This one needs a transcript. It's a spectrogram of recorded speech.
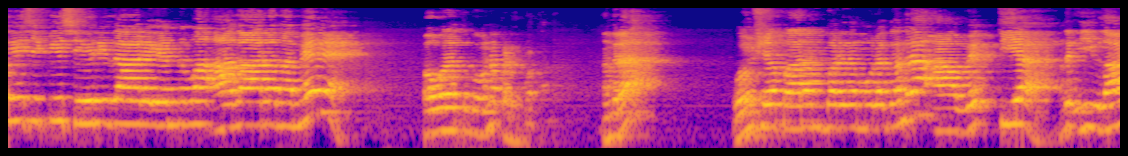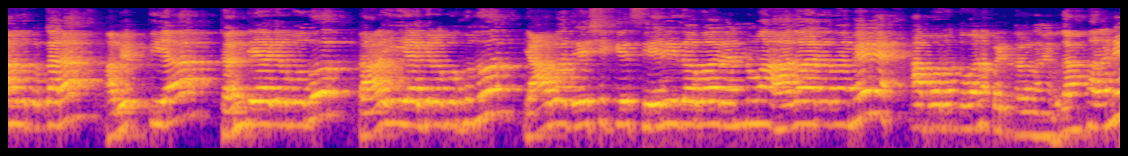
ದೇಶಕ್ಕೆ ಸೇರಿದ್ದಾರೆ ಎನ್ನುವ ಆಧಾರದ ಮೇಲೆ ಪೌರತ್ವವನ್ನು ಪಡೆದುಕೊಳ್ತಾನೆ. ಅಂದ್ರ ವಂಶ ಪಾರಂಪರ್ಯದ ಮೂಲಕ ಅಂದ್ರೆ ಆ ವ್ಯಕ್ತಿಯ, ಅಂದ್ರೆ ಈ ವಿಧಾನದ ಪ್ರಕಾರ ಆ ವ್ಯಕ್ತಿಯ ತಂದೆ ಆಗಿರಬಹುದು ತಾಯಿ ಆಗಿರಬಹುದು ಯಾವ ದೇಶಕ್ಕೆ ಸೇರಿದವರೆನ್ನುವ ಆಧಾರದ ಮೇಲೆ ಆ ಪೌರತ್ವವನ್ನ ನಮಗೆ ಉದಾಹರಣೆ.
